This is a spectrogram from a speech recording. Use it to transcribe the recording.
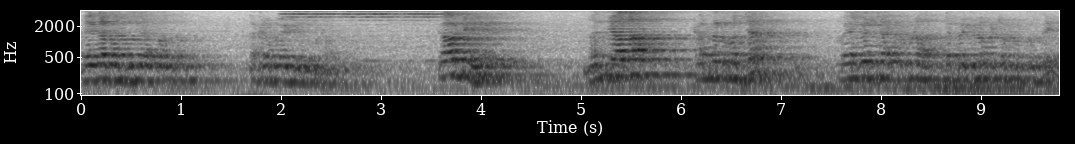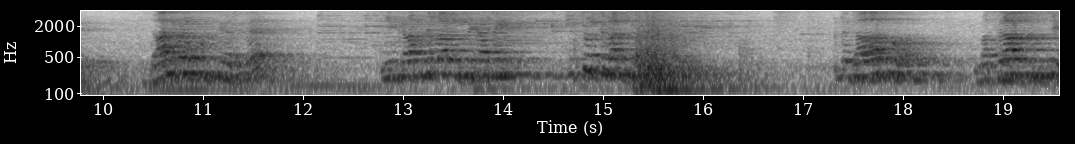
హైదరాబాద్ నిజామాబాద్ అక్కడ పోయి కాబట్టి నంద్యాల కర్నూలు మధ్య రైల్వే ట్రాక్ కూడా డెబ్బై కిలోమీటర్లు ఉంటుంది. దాన్ని కూడా పూర్తి చేస్తే ఈ కడప జిల్లా నుంచి కానీ చిత్తూరు జిల్లా నుంచి అంటే దాదాపు మద్రాసు నుంచి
